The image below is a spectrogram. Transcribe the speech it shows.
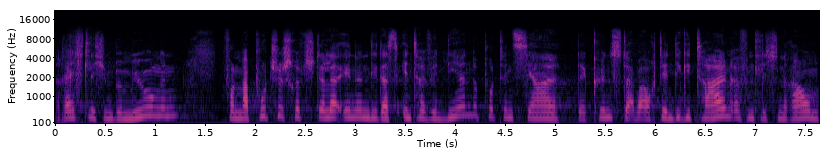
rechtlichen Bemühungen von Mapuche-SchriftstellerInnen, die das intervenierende Potenzial der Künste, aber auch den digitalen öffentlichen Raum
